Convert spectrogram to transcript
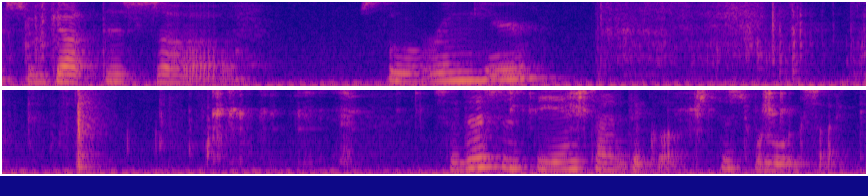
so we got this, uh, this little ring here. So this is the inside of the clutch. This is what it looks like.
